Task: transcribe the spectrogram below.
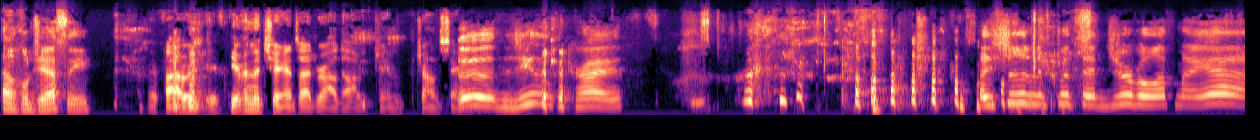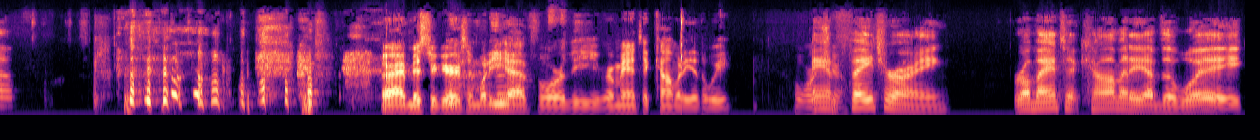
Uncle Jesse. If I was if given the chance, I'd draw dog Jim John Stamos. Uh, Jesus Christ. I shouldn't have put that gerbil up my ass. All right, Mr. Garrison, what do you have for the romantic comedy of the week award and show? featuring romantic comedy of the week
